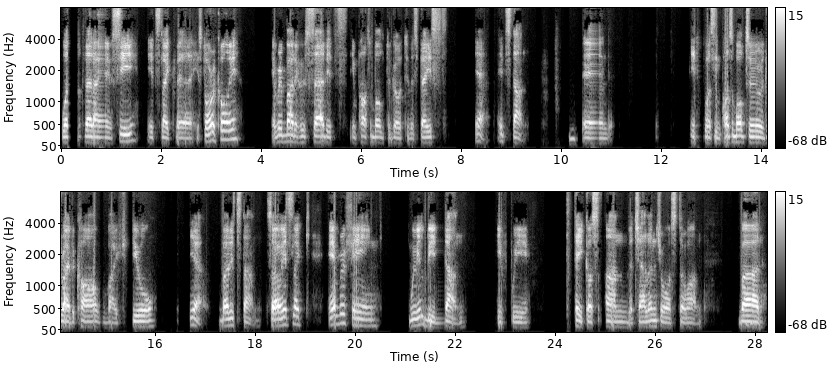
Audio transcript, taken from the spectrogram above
what that I see, it's like the historically, everybody who said it's impossible to go to the space, yeah, it's done. And it was impossible to drive a car by fuel. Yeah, but it's done. So it's like everything will be done if we take us on the challenge or so on. But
